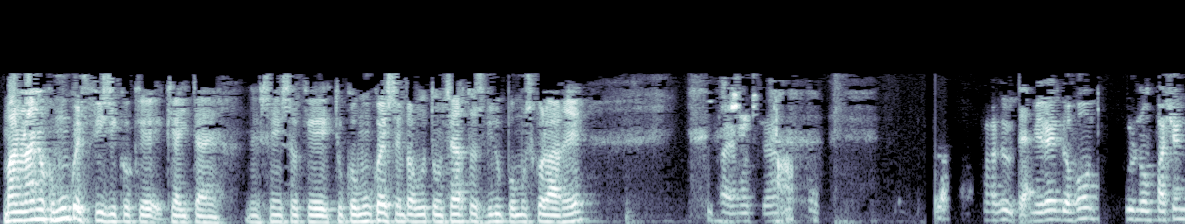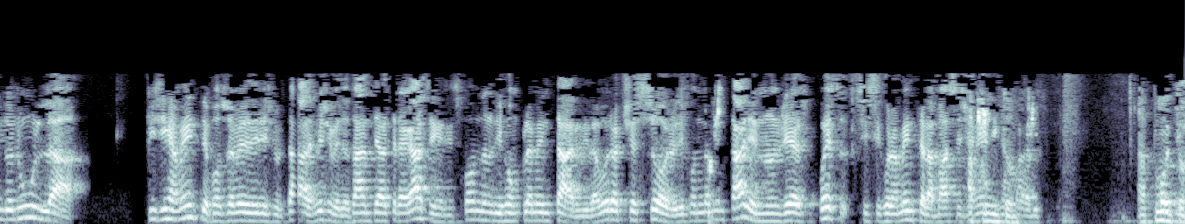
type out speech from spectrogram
ma non hanno comunque il fisico che, che hai te, nel senso che tu comunque hai sempre avuto un certo sviluppo muscolare mi rendo conto che pur non facendo nulla fisicamente posso avere dei risultati, invece vedo tanti altri ragazzi che rispondono di complementari, di lavoro accessorio, di fondamentali e non riesco, questo sì, sicuramente la base genetica appunto, appunto.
